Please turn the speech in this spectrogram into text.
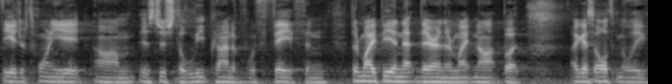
the age of 28 um, is just a leap kind of with faith. And there might be a net there and there might not, but I guess ultimately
